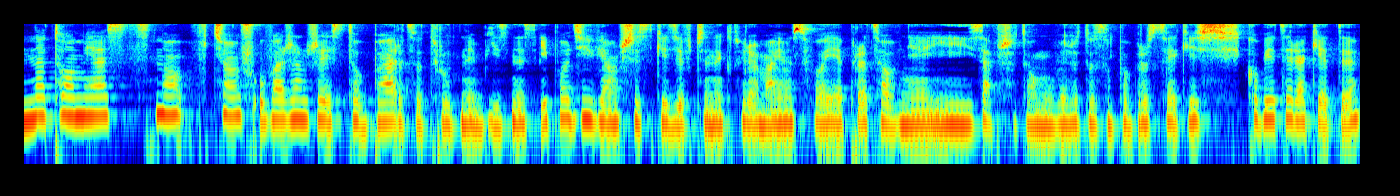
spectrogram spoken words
natomiast no, wciąż uważam, że jest to bardzo trudny biznes i podziwiam wszystkie dziewczyny, które mają swoje pracownie i zawsze to mówię, że to są po prostu jakieś kobiety rakiety.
